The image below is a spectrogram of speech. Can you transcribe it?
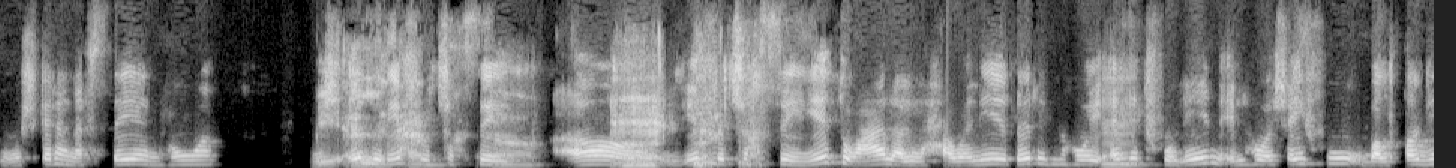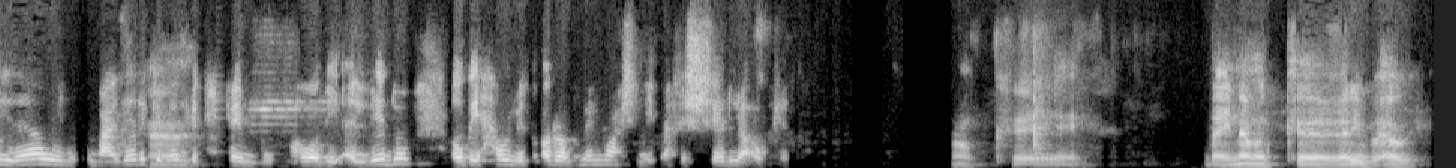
مشكلة نفسية إن هو مش قادر بيقلد يفرض شخصيته آه. آه يفرض شخصيته على اللي حواليه غير إن هو. يقلد فلان اللي هو شايفه بلطجي ده ومع ذلك الناس آه. بتحبه. فهو بيقلده أو بيحاول يتقرب منه عشان يبقى في الشلة أو كده. Okay. Dynamic غريب قوي.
